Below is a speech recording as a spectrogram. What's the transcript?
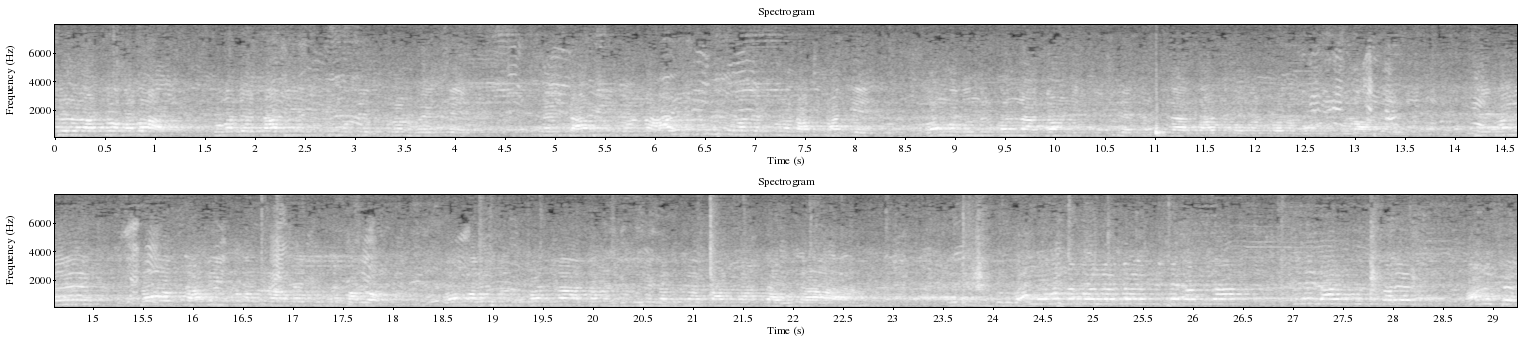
ছেলেরা বাবা তোমাদের দাবি ইতিমধ্যে পূরণ হয়েছে। সেই দাবির জন্য আরও যদি তোমাদের কোনো দাবি থাকে, বঙ্গবন্ধুর কন্যা জন্মৃত্যু শেখ সেখানে সব দাবি তোমরা আদায় করতে পারো। বঙ্গবন্ধুর কন্যা জন্মৃত্যু শেখ হাসিনার বাসভবনটা উদার বঙ্গবন্ধু কন্যা করেন। মানুষের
